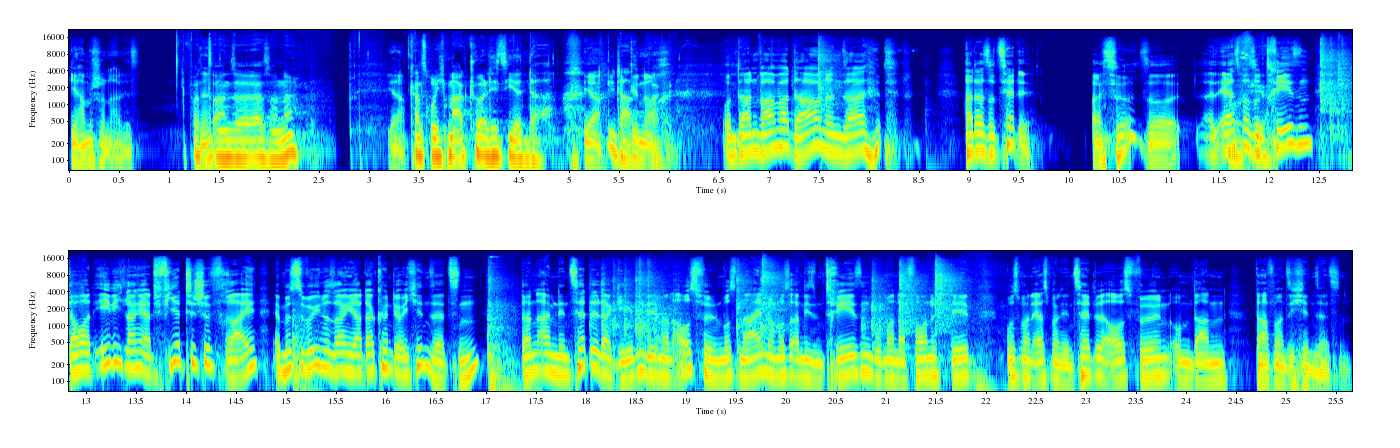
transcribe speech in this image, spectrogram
Die haben schon alles. Was Ne? sie, also, ne? Ja. Kannst ruhig mal aktualisieren da. Ja, Die genau. Und dann waren wir da und dann sah, hat er so Zettel. Weißt du? So, also erstmal so? Tresen, dauert ewig lange, er hat vier Tische frei. Er müsste wirklich nur sagen, ja, da könnt ihr euch hinsetzen. Dann einem den Zettel da geben, den man ausfüllen muss. Nein, man muss an diesem Tresen, wo man da vorne steht, muss man erstmal den Zettel ausfüllen, um dann darf man sich hinsetzen.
